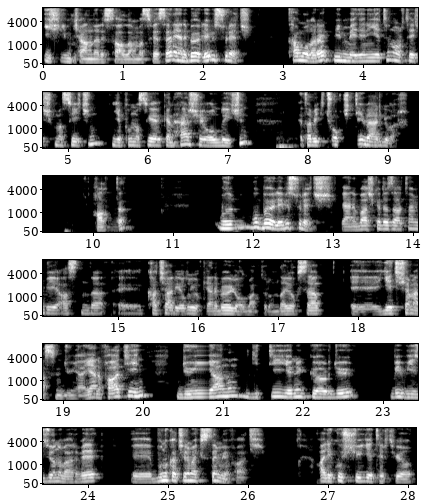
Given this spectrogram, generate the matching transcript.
iş imkanları sağlanması vesaire. Yani böyle bir süreç tam olarak bir medeniyetin ortaya çıkması için yapılması gereken her şey olduğu için e, tabii ki çok ciddi vergi var halkta. Bu, bu böyle bir süreç. Yani başka da zaten bir aslında e, kaçar yolu yok. Yani böyle olmak durumda. Yoksa e, yetişemezsin dünya. Yani Fatih'in dünyanın gittiği yönü gördüğü bir vizyonu var ve e, bunu kaçırmak istemiyor Fatih. Ali Kuşçu'yu getirtiyor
